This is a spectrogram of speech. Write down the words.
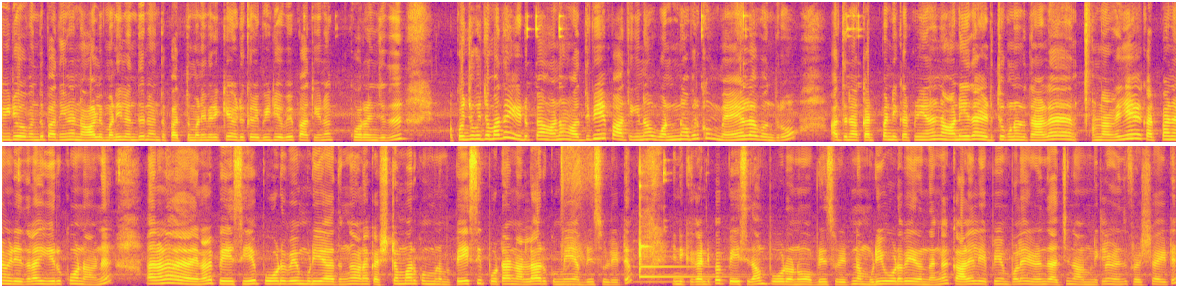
வீடியோ வந்து பார்த்திங்கன்னா நாலு மணிலேருந்து நான் அந்த பத்து மணி வரைக்கும் எடுக்கிற வீடியோவே பார்த்தீங்கன்னா குறைஞ்சது. கொஞ்சம் கொஞ்சமாக தான் எடுப்பேன். ஆனால் அதுவே பார்த்திங்கன்னா ஒன் ஹவருக்கும் மேலே வந்துடும் அது நான் கட் பண்ணி கட் பண்ணி. ஏன்னா நானே தான் எடுத்துக்கணுன்றதுனால நிறைய கட் பண்ண வேண்டியதெல்லாம் இருக்கும் நான். அதனால் என்னால் பேசியே போடவே முடியாதுங்க. ஆனால் கஷ்டமாக இருக்கும். நம்ம பேசி போட்டால் நல்லா இருக்குமே அப்படின்னு சொல்லிட்டு. இன்றைக்கி கண்டிப்பாக பேசி தான் போடணும் அப்படின்னு சொல்லிட்டு நான் முடிவோடவே இருந்தாங்க. காலையில் எப்பயும் போல் எழுந்தாச்சு. நாலு மணிக்கெலாம் எழுந்து ஃப்ரெஷ் ஆகிட்டு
